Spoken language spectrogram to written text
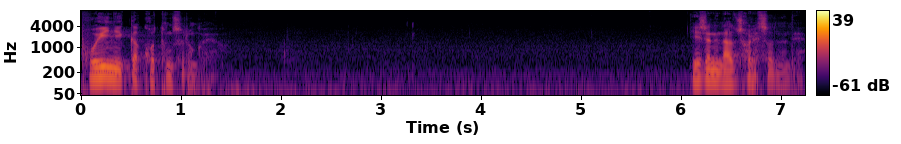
보이니까 고통스러운 거예요. 예전에 나도 저랬었는데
